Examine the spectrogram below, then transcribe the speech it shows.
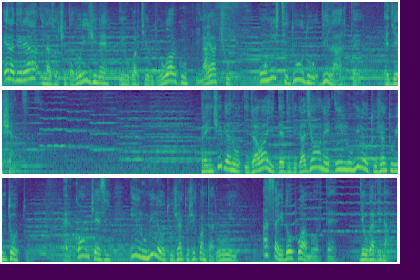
era di rea nella sua città d'origine, in un quartiere di Uorcu, in Ajaccio, un istituto di arte e di scienze. Principiano i lavori di edificazione in 1828 per compiersi in 1852, assai dopo la morte di un cardinale.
